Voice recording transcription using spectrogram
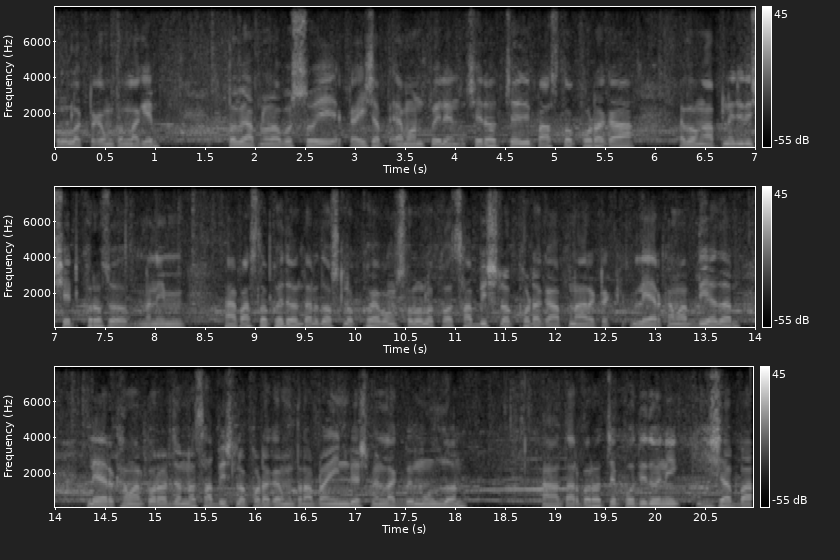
ষোলো লাখ টাকা মতন লাগে। তবে আপনারা অবশ্যই একটা হিসাব অ্যামাউন্ট পেলেন। সেটা হচ্ছে পাঁচ লক্ষ টাকা এবং আপনি যদি সেট খরচও মানে পাঁচ লক্ষ দেন, তাহলে দশ লক্ষ এবং ষোলো লক্ষ, ছাব্বিশ লক্ষ টাকা আপনার একটা লেয়ার খামার দিয়ে যান লেয়ার খামার করার জন্য ছাব্বিশ লক্ষ টাকার মতন আপনার ইনভেস্টমেন্ট লাগবে মূলধন। তারপর হচ্ছে প্রতিদৈনিক হিসাব বা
